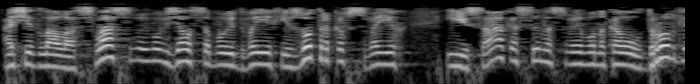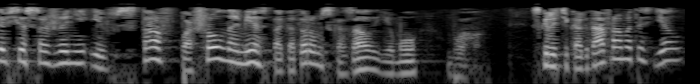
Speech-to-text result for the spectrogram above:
оседлал осла своего, взял с собой двоих из отроков своих и Исаака, сына своего, наколол дров для всех сожжений и, встав, пошел на место, о котором сказал ему Бог. Скажите, когда Авраам это сделал?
